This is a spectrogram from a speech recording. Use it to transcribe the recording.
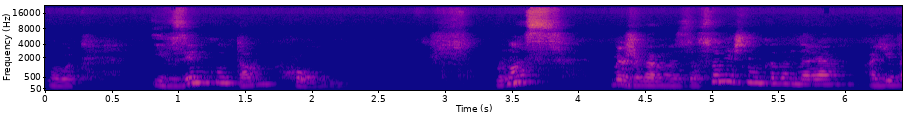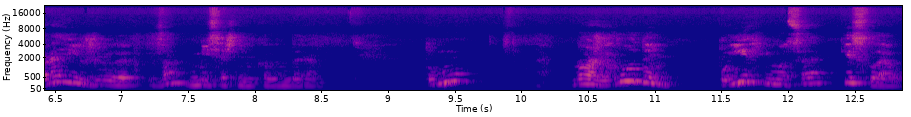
От. І взимку там холодно. У нас ми живемо за сонячним календарем, а євреї жили за місячним календарем. Тому наш грудень по їхньому це кислев.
